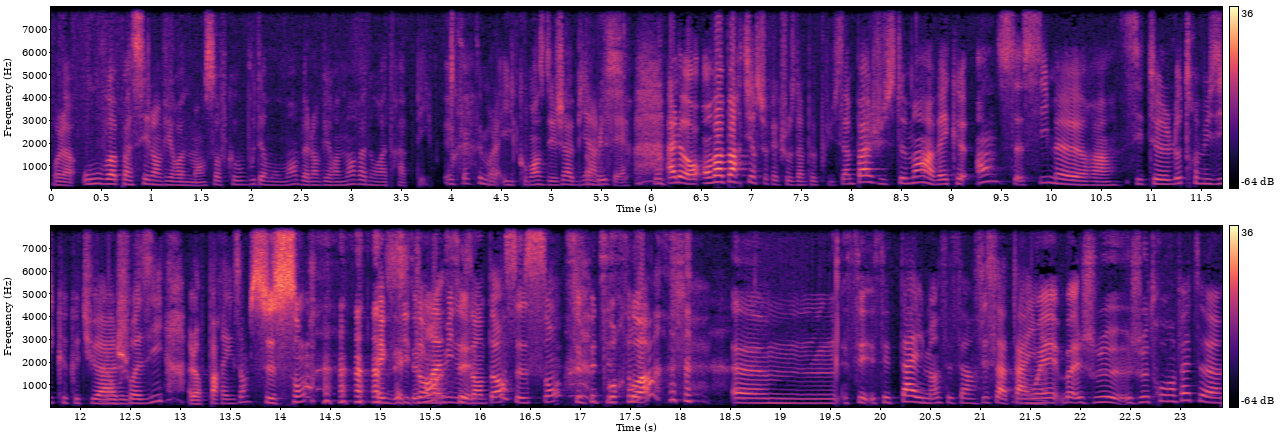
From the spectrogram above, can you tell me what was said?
Voilà, où va passer l'environnement. Sauf qu'au bout d'un moment, ben, l'environnement va nous rattraper. Exactement. Voilà, il commence déjà bien Ah à le oui. faire. Alors, on va partir sur quelque chose d'un peu plus sympa, justement, avec Hans Zimmer. C'est euh, l'autre musique que tu as Ah oui. choisie. Alors, par exemple, ce son, si ton ami ce, nous entend, ce son, ce petit pourquoi son, euh, c'est Time, hein, c'est ça? C'est ça, Time. Ouais, bah, je, je le trouve en fait euh,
